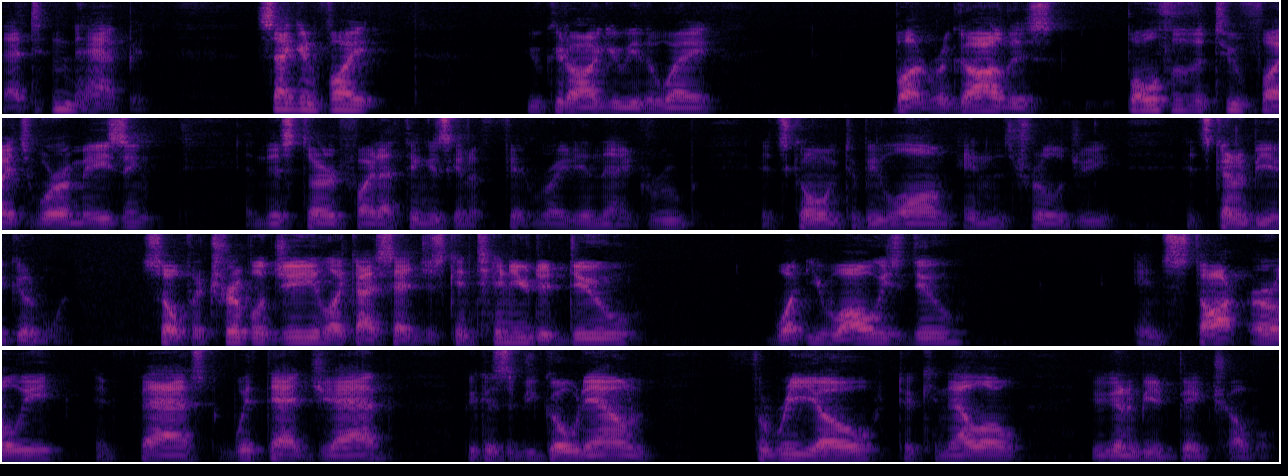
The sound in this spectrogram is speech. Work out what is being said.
That didn't happen. Second fight, you could argue either way. But regardless, both of the two fights were amazing. And this third fight, I think, is going to fit right in that group. It's going to be long in the trilogy. It's going to be a good one. So for Triple G, like I said, just continue to do what you always do and start early and fast with that jab. Because if you go down 3 0 to Canelo, you're going to be in big trouble.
